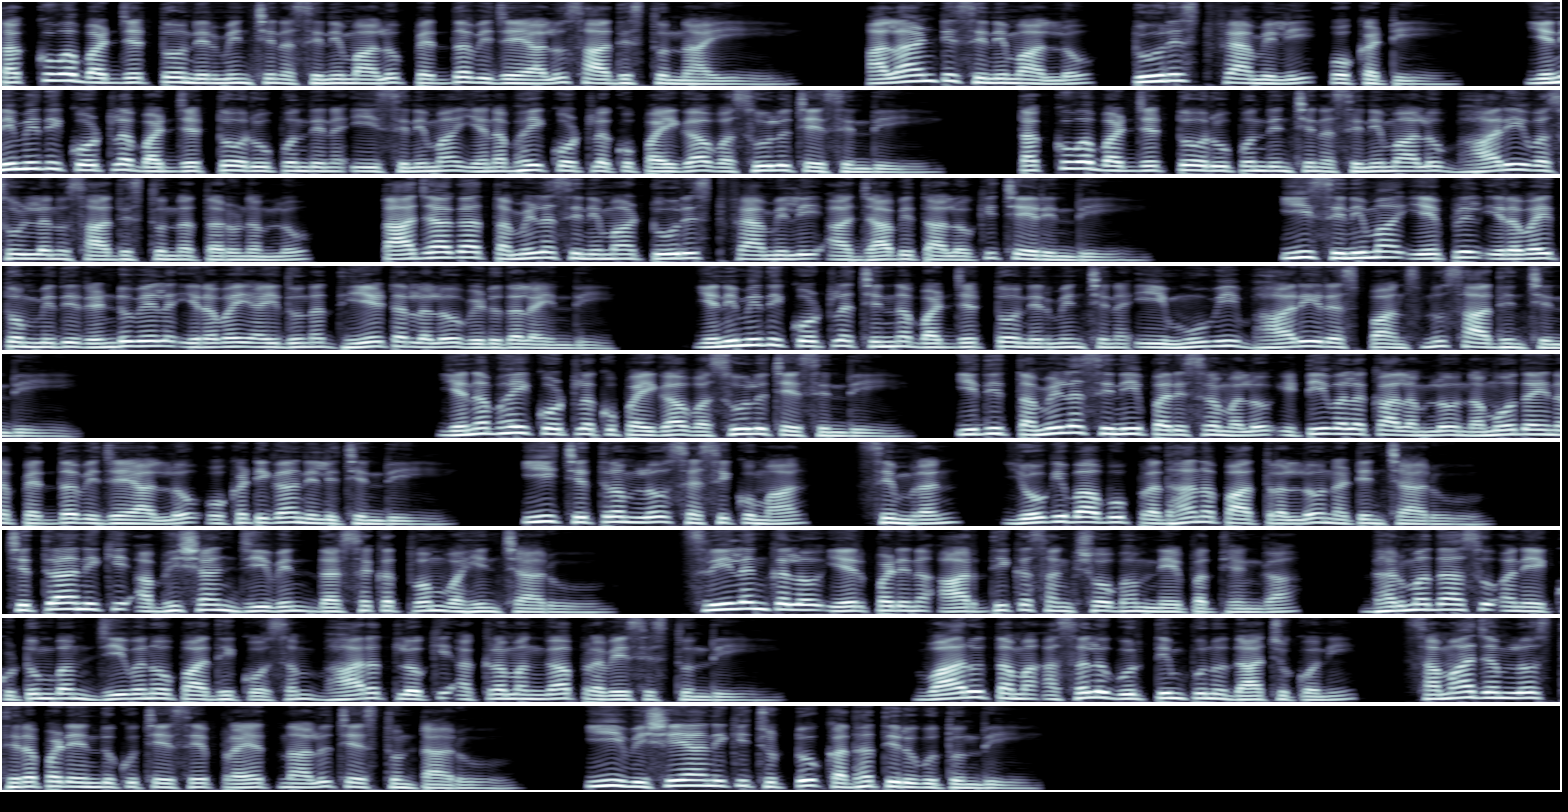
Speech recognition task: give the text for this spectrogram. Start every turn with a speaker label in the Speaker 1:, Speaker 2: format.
Speaker 1: తక్కువ బడ్జెట్తో నిర్మించిన సినిమాలు పెద్ద విజయాలు సాధిస్తున్నాయి. అలాంటి సినిమాల్లో టూరిస్ట్ ఫ్యామిలీ ఒకటి. ఎనిమిది కోట్ల బడ్జెట్తో రూపొందిన ఈ సినిమా ఎనభై కోట్లకు పైగా వసూలు చేసింది. తక్కువ బడ్జెట్తో రూపొందించిన సినిమాలు భారీ వసూళ్ళను సాధిస్తున్న తరుణంలో తాజాగా తమిళ సినిమా టూరిస్ట్ ఫ్యామిలీ ఆ జాబితాలోకి చేరింది. ఈ సినిమా ఏప్రిల్ ఇరవై తొమ్మిది రెండు వేల ఇరవై ఐదున థియేటర్లలో విడుదలైంది. ఎనిమిది కోట్ల చిన్న బడ్జెట్తో నిర్మించిన ఈ మూవీ భారీ రెస్పాన్స్ను సాధించింది. ఎనభై కోట్లకు పైగా వసూలు చేసింది. ఇది తమిళ సినీ పరిశ్రమలో ఇటీవల కాలంలో నమోదైన పెద్ద విజయాల్లో ఒకటిగా నిలిచింది. ఈ చిత్రంలో శశికుమార్ సిమ్రన్ యోగిబాబు ప్రధాన పాత్రల్లో నటించారు. చిత్రానికి అభిషాన్ జీవిన్ దర్శకత్వం వహించారు. శ్రీలంకలో ఏర్పడిన ఆర్థిక సంక్షోభం నేపథ్యంగా ధర్మదాసు అనే కుటుంబం జీవనోపాధి కోసం భారత్లోకి అక్రమంగా ప్రవేశిస్తుంది. వారు తమ అసలు గుర్తింపును దాచుకొని సమాజంలో స్థిరపడేందుకు చేసే ప్రయత్నాలు చేస్తుంటారు. ఈ విషయానికి చుట్టూ కథ తిరుగుతుంది.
